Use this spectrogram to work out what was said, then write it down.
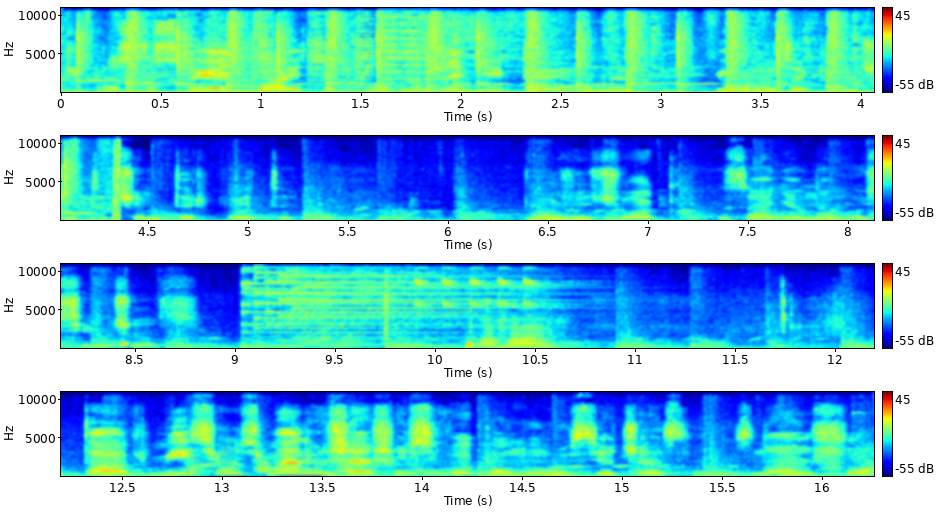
які просто стоять байтять. Можна вже дійти, а не ігру закінчити, чим терпити. Боже, чувак зайняв нам усім час. Ага. Так, місіус в мене вже щось виповнилось, я чесно не знаю що.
